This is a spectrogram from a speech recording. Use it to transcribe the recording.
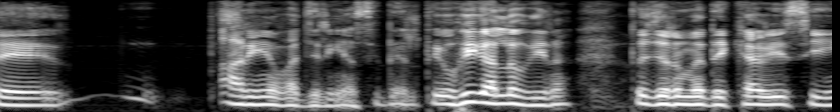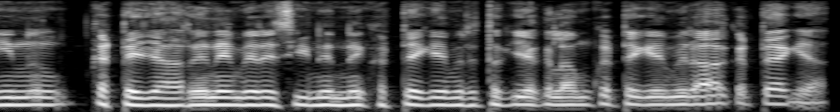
ਤੇ ਆਰੀਆਂ ਵੱਜ ਰਹੀਆਂ ਸੀ ਦਿਲ ਤੇ ਉਹੀ ਗੱਲ ਹੋ ਗਈ ਨਾ। ਤੇ ਜਦੋਂ ਮੈਂ ਦੇਖਿਆ ਵੀ ਸੀਨ ਕੱਟੇ ਜਾ ਰਹੇ ਨੇ ਮੇਰੇ ਸੀਨ ਇੰਨੇ ਕੱਟੇ ਗਏ ਮੇਰੇ ਤਕੀਆ ਕਲਾਮ ਕੱਟੇ ਗਏ ਮੇਰਾ ਆ ਕੱਟਿਆ ਗਿਆ।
